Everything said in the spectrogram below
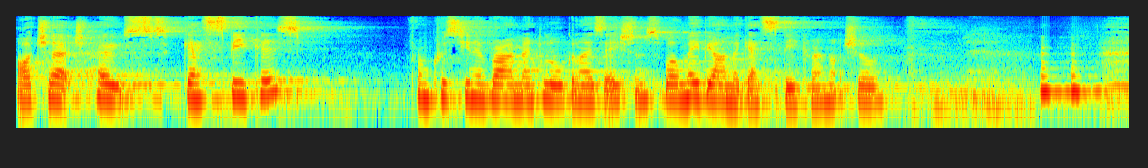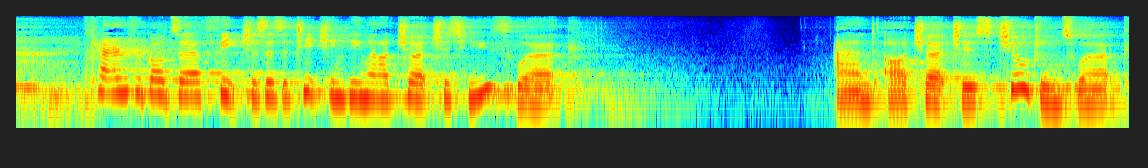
Our church hosts guest speakers from Christian environmental organisations. Well, maybe I'm a guest speaker, I'm not sure. Caring for God's earth features as a teaching theme in our church's youth work and our church's children's work.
